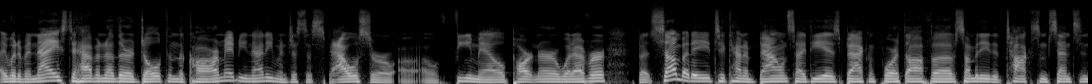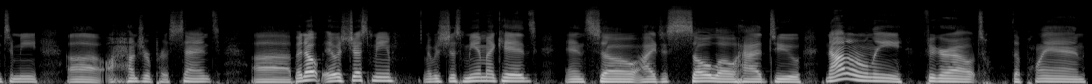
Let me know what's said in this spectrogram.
it would have been nice to have another adult in the car, maybe not even just a spouse or a, a, female partner or whatever, but somebody to kind of bounce ideas back and forth off of, somebody to talk some sense into me uh, 100%. Uh, but nope, it was just me. It was just me and my kids. And so I just solo had to not only figure out the plan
